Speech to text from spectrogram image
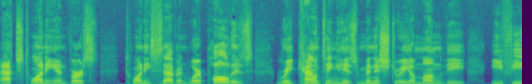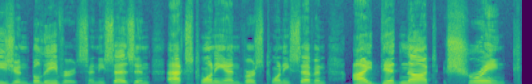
Acts 20 and verse 27, where Paul is recounting his ministry among the Ephesian believers. And he says in Acts 20 and verse 27 I did not shrink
